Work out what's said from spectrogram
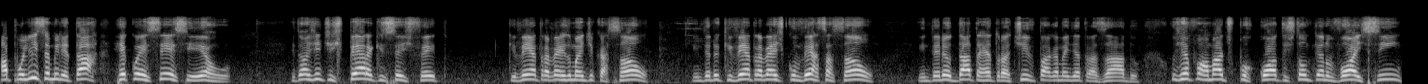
a Polícia Militar, reconhecer esse erro. Então a gente espera que isso seja feito, que venha através de uma indicação, entendeu? Que venha através de conversação, entendeu? Data retroativa pagamento de atrasado. Os reformados por cota estão tendo voz, sim.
